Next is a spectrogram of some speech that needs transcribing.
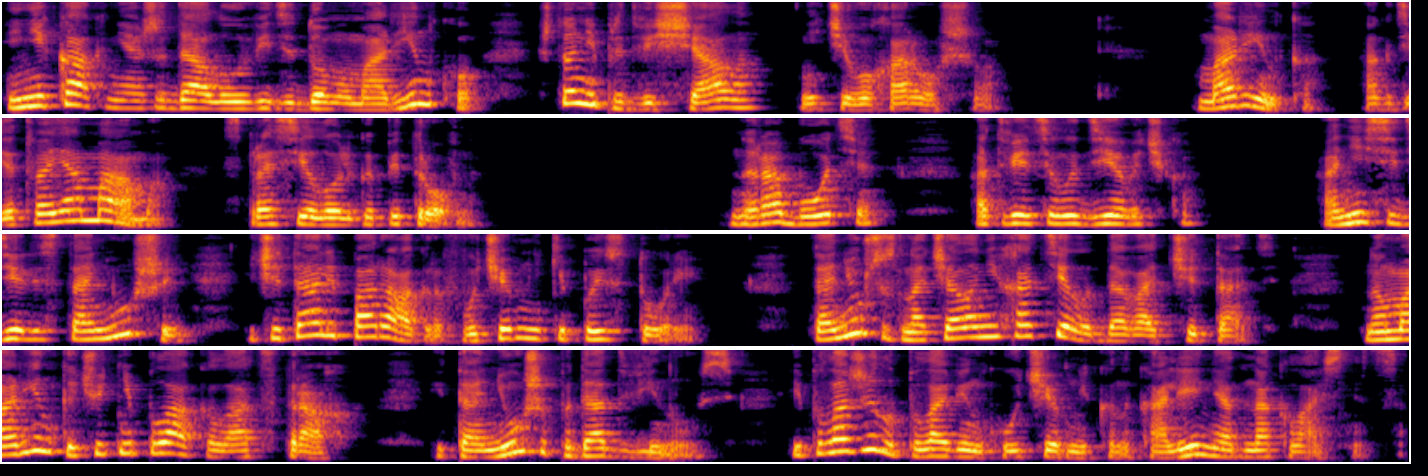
и никак не ожидала увидеть дома Маринку, что не предвещало ничего хорошего. «Маринка, а где твоя мама?» – спросила Ольга Петровна. «На работе», – ответила девочка. Они сидели с Танюшей и читали параграф в учебнике по истории. Танюша сначала не хотела давать читать, но Маринка чуть не плакала от страха, и Танюша пододвинулась и положила половинку учебника на колени одноклассницы.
